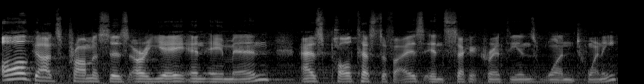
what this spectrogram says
All God's promises are yea and amen, as Paul testifies in 2 Corinthians 1:20.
